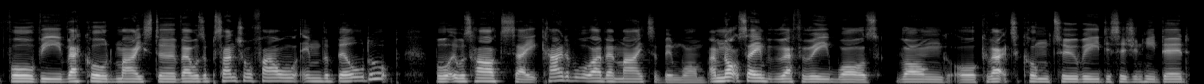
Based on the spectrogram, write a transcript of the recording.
for the Rekordmeister. There was a potential foul in the build up, but it was hard to say. It kind of looked like there might have been one. I'm not saying that the referee was wrong or correct to come to the decision he did.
